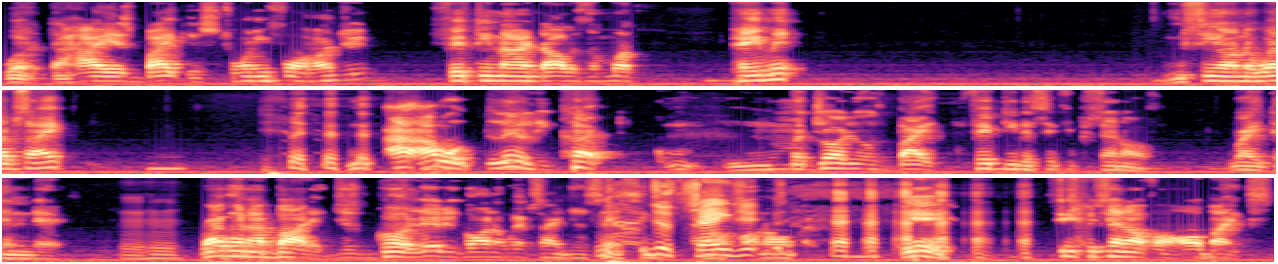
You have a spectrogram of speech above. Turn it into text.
What the highest bike is twenty four hundred, fifty nine dollars a month payment. You see on the website. I, I will literally cut majority of those bike fifty to sixty percent off right then and there. hmm Right when I bought it, just go literally go on the website, just say Just change it. on all bikes. Yeah, six percent off on all bikes.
